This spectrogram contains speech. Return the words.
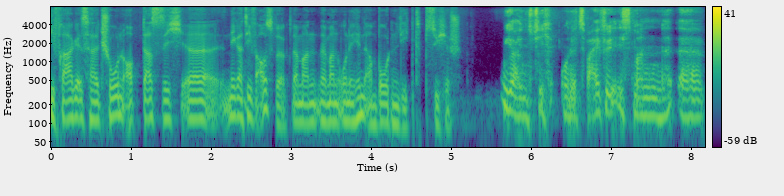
die Frage ist halt schon, ob das sich äh, negativ auswirkt, wenn man, wenn man ohnehin am Boden liegt, psychisch. Ja, ohne Zweifel ist man äh,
